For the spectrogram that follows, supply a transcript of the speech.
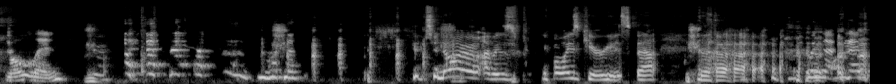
stolen. Good to know. I was always curious about. when I, when I,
